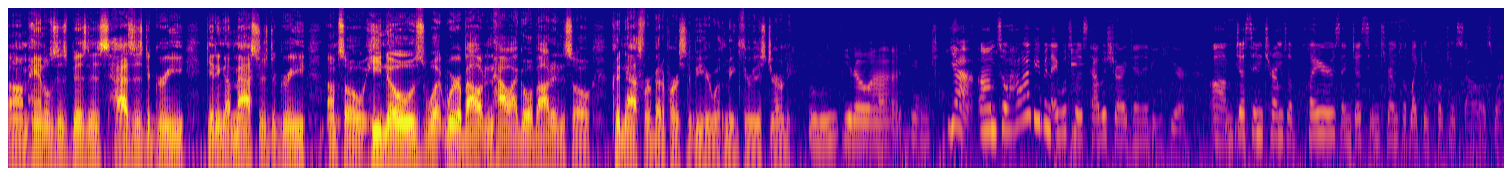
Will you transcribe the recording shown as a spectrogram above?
um, handles his business, has his degree, getting a master's degree. Um, so he knows what we're about and how I go about about it, and so couldn't ask for a better person to be here with me through this journey. Mm-hmm. You know, uh, yeah. Um, so how have you been able to establish your identity here? um, just in terms of players and just in terms of like your coaching style as well?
